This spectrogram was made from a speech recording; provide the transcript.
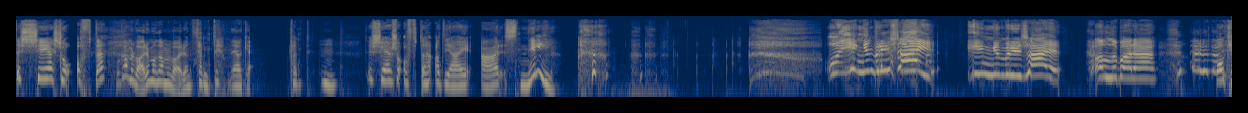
Det skjer så ofte. Hvor gammel var hun? Hvor gammel var hun? 50. Ja, okay. 50. Mm. Det skjer så ofte at jeg er snill. Og ingen bryr seg! Ingen bryr seg! Alle bare Ok.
